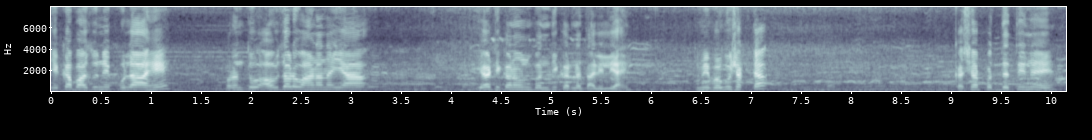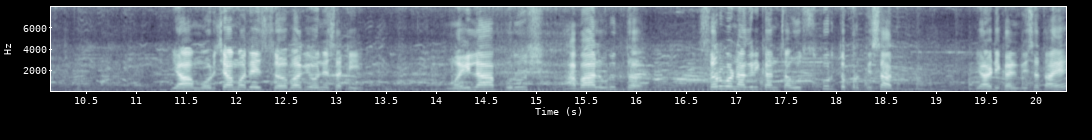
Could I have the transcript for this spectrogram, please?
एका बाजूने खुला आहे. परंतु अवजड वाहनांना या या ठिकाणाहून बंदी करण्यात आलेली आहे. तुम्ही बघू शकता कशा पद्धतीने या मोर्चामध्ये सहभागी होण्यासाठी महिला पुरुष आबाल वृद्ध सर्व नागरिकांचा उत्स्फूर्त प्रतिसाद या ठिकाणी दिसत आहे.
